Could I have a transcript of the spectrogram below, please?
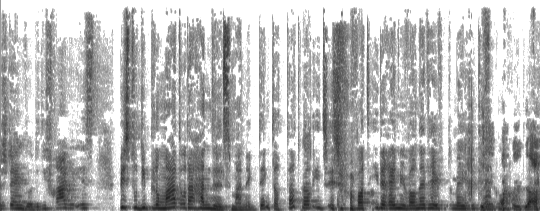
stellen würde. Die Frage ist, bist du diplomaat oder handelsman? Ik denk dat dat wel iets is wat iedereen nu wel net heeft meegekregen. Maar goed, Ja,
